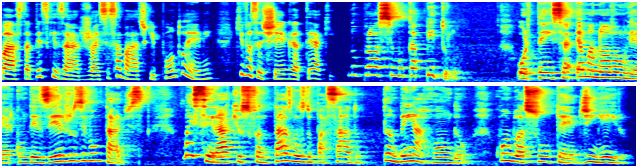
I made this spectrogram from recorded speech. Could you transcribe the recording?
Basta pesquisar joycesabatic.m que você chega até aqui. No próximo capítulo, Hortência é uma nova mulher com desejos e vontades. Mas será que os fantasmas do passado também a rondam quando o assunto é dinheiro?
